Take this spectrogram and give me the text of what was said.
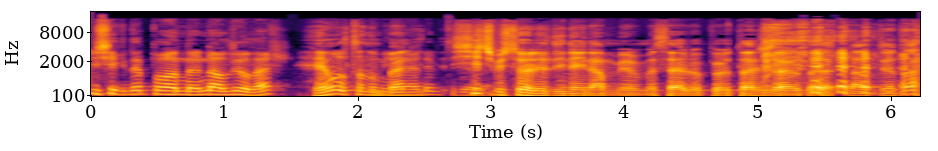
bir şekilde puanlarını alıyorlar. Hamilton'ın ben hiçbir söylediğine inanmıyorum mesela röportajlarda, radyoda.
